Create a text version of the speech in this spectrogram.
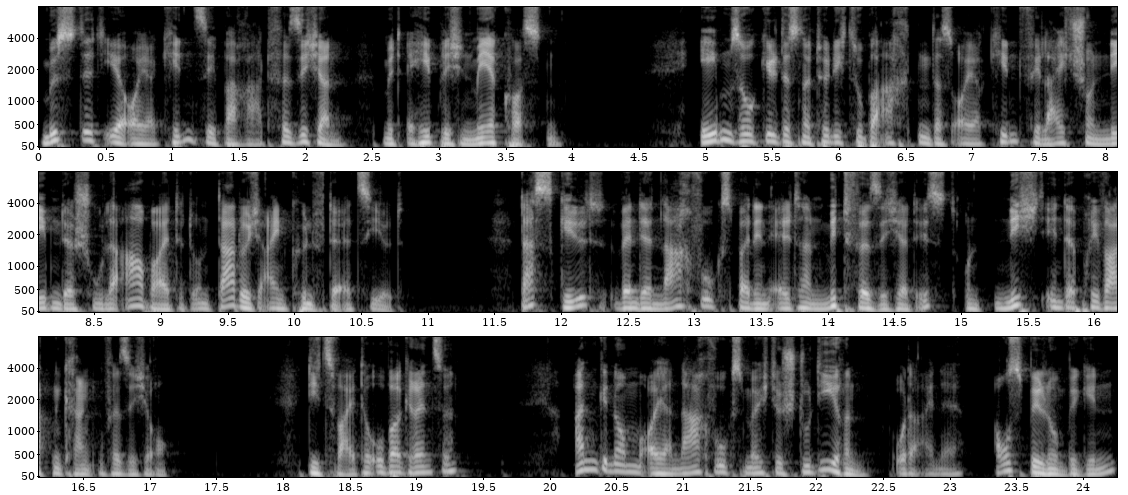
müsstet ihr euer Kind separat versichern, mit erheblichen Mehrkosten. Ebenso gilt es natürlich zu beachten, dass euer Kind vielleicht schon neben der Schule arbeitet und dadurch Einkünfte erzielt. Das gilt, wenn der Nachwuchs bei den Eltern mitversichert ist und nicht in der privaten Krankenversicherung. Die zweite Obergrenze? Angenommen, euer Nachwuchs möchte studieren oder eine Ausbildung beginnen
